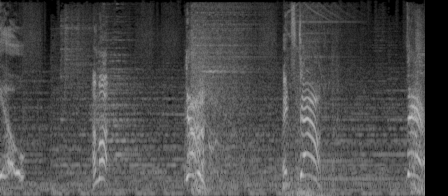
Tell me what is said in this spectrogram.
Why, you? I'm up! It's down! There!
